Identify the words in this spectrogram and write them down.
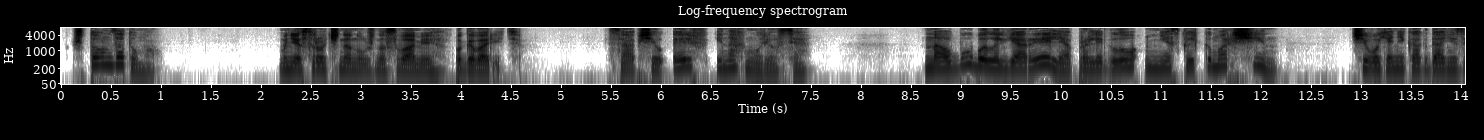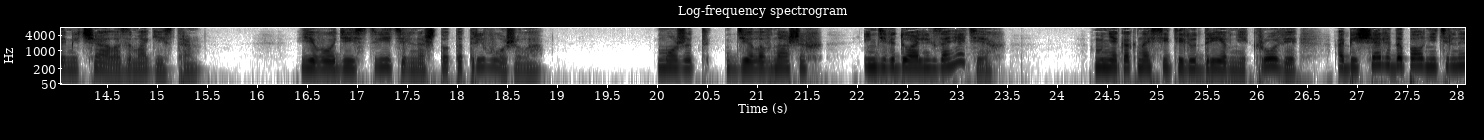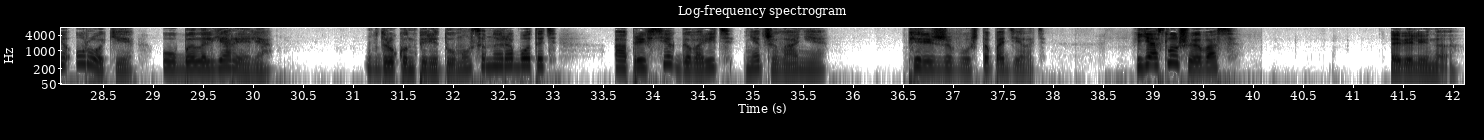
Что он задумал? «Мне срочно нужно с вами поговорить». — сообщил эльф и нахмурился. На лбу Белальяреля пролегло несколько морщин, чего я никогда не замечала за магистром. Его действительно что-то тревожило. Может, дело в наших индивидуальных занятиях? Мне, как носителю древней крови, обещали дополнительные уроки у Белальяреля. Вдруг он передумал со мной работать, а при всех говорить нет желания. Переживу, что поделать. Я слушаю вас. Эвелина,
